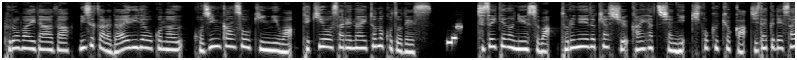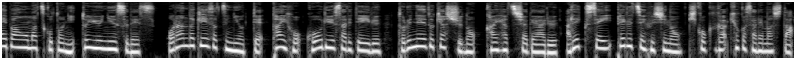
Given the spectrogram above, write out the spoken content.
プロバイダーが自ら代理で行う個人間送金には適用されないとのことです。続いてのニュースは、トルネードキャッシュ開発者に帰国許可、自宅で裁判を待つことにというニュースです。オランダ警察によって逮捕、拘留されているトルネードキャッシュの開発者であるアレクセイ・ペルツェフ氏の帰国が許可されました。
